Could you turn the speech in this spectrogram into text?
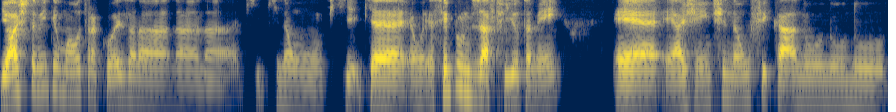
E eu acho que também tem uma outra coisa na, na, na que, que, não que, que é, é, é sempre um desafio também é, é a gente não ficar no, no, no,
